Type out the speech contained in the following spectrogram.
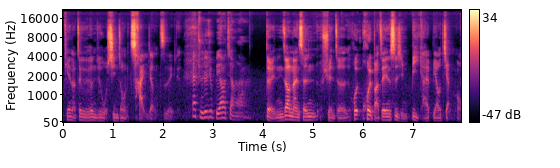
天哪，这个根本就是我心中的菜这样之类的，那绝对就不要讲啦。对，你知道男生选择会会把这件事情避开，不要讲哦。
